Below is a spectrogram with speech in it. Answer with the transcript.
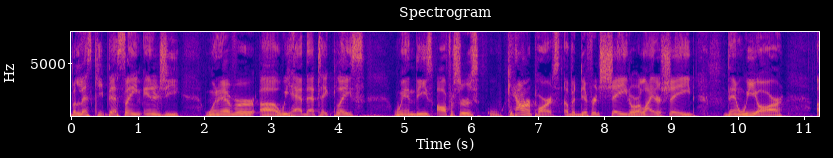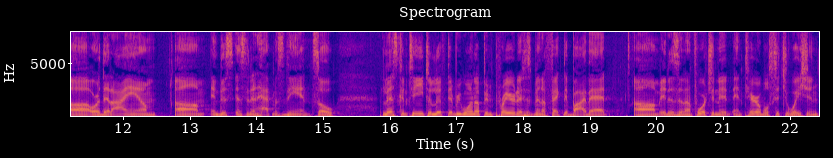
But let's keep that same energy whenever uh, we have that take place when these officers counterparts of a different shade or a lighter shade than we are uh, or that I am um, and this incident happens then so let's continue to lift everyone up in prayer that has been affected by that. Um, it is an unfortunate and terrible situation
